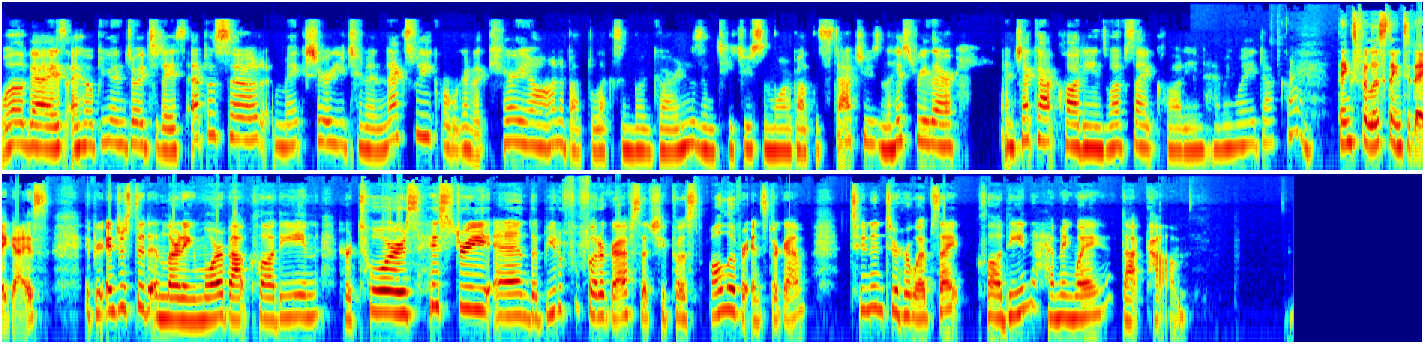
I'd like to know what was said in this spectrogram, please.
Well, guys, I hope you enjoyed today's episode. Make sure you tune in next week where we're going to carry on about the Luxembourg Gardens and teach you some more about the statues and the history there. And check out Claudine's website, claudinehemingway.com. Thanks for listening today, guys. If you're interested in learning more about Claudine, her tours, history, and the beautiful photographs that she posts all over Instagram, tune into her website, claudinehemingway.com.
